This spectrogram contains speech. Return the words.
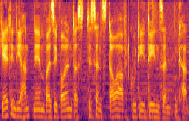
Geld in die Hand nehmen, weil sie wollen, dass Dissens dauerhaft gute Ideen senden kann.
